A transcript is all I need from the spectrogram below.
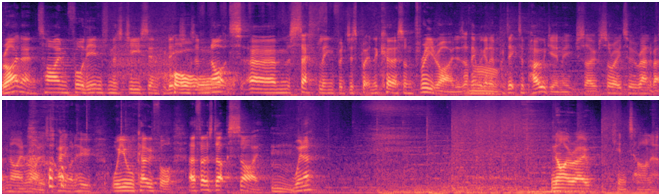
Right then, time for the infamous GCN predictions of Oh. not um, settling for just putting the curse on three riders. I think we're going to predict a podium each, so sorry to around about nine riders, depending on who we all go for. Uh, first up, Si. Mm. Winner? Nairo, Quintana.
